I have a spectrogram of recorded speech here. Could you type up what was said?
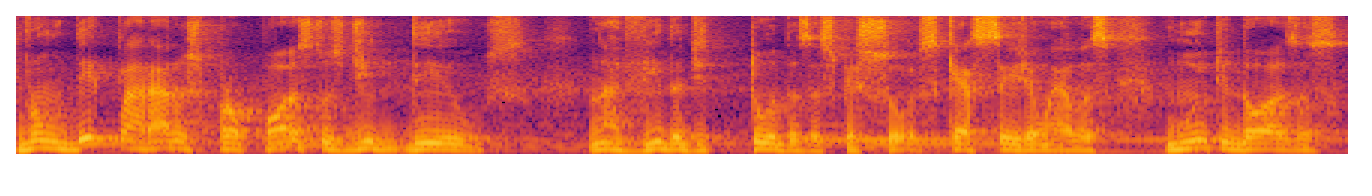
vão declarar os propósitos de Deus na vida de todas as pessoas, quer sejam elas muito idosas,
